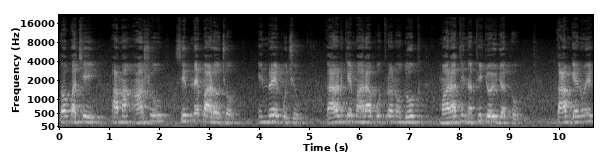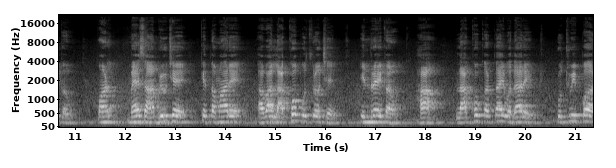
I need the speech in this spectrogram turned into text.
તો પછી આમાં આંસુ શીતને પાડો છો? ઇન્દ્રે પૂછ્યું. કારણ કે મારા પુત્રનું દુઃખ મારાથી નથી જોયું જતું. કામધેનુએ કહ્યું. પણ મેં સાંભળ્યું છે કે તમારે આવા લાખો પુત્રો છે. ઇન્દ્રએ કહ્યું, હા, લાખો કરતાંય વધારે પૃથ્વી પર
